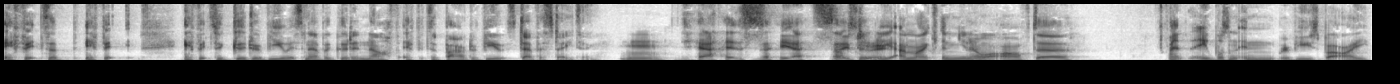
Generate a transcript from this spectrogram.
if it's a if it if it's a good review, it's never good enough. If it's a bad review, it's devastating. Yeah, it's, yeah, it's so Absolutely. true. And like, and you know what? After it it wasn't in reviews, but I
